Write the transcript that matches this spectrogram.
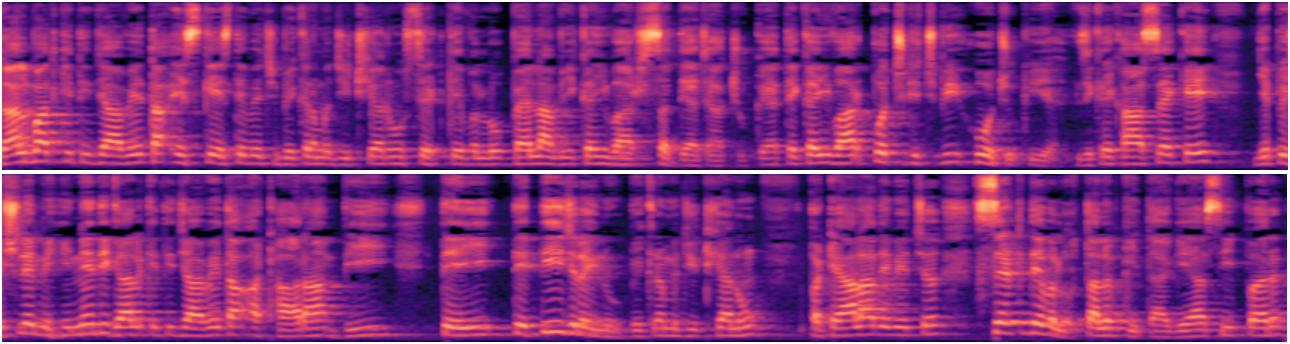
ਗੱਲਬਾਤ ਕੀਤੀ ਜਾਵੇ ਤਾਂ ਇਸ ਕੇਸ ਦੇ ਵਿੱਚ ਵਿਕਰਮ ਮਜੀਠੀਆ ਨੂੰ ਸਿੱਟ ਦੇ ਵੱਲੋਂ ਪਹਿਲਾਂ ਵੀ ਕਈ ਵਾਰ ਸੱਦਿਆ ਜਾ ਚੁੱਕਿਆ ਹੈ ਤੇ ਕਈ ਵਾਰ ਪੁੱਛਗਿੱਛ ਵੀ ਹੋ ਚੁੱਕੀ ਹੈ। ਜ਼ਿਕਰ ਖਾਸ ਹੈ ਕਿ ਜੇ ਪਿਛਲੇ ਮਹੀਨੇ ਦੀ ਗੱਲ ਕੀਤੀ ਜਾਵੇ ਤਾਂ 18 20 23 ਤੇ 30 ਜੁਲਾਈ ਨੂੰ ਵਿਕਰਮ ਮਜੀਠੀਆ ਨੂੰ ਪਟਿਆਲਾ ਦੇ ਵਿੱਚ ਸਿੱਟ ਦੇ ਵੱਲੋਂ ਤਲਬ ਕੀਤਾ ਗਿਆ ਸੀ, ਪਰ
